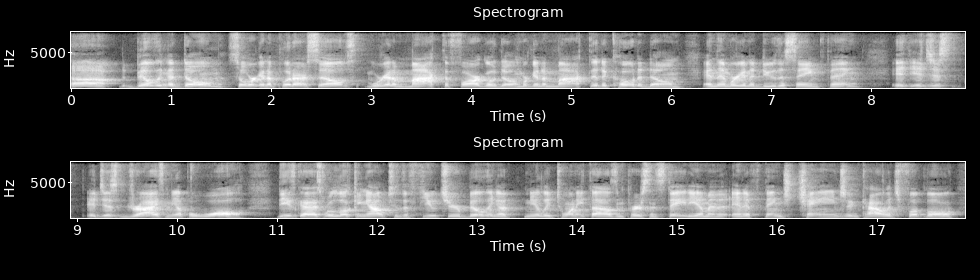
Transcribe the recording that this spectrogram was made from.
Uh, building a dome, so we're going to put ourselves, we're going to mock the Fargo Dome, we're going to mock the Dakota Dome, and then we're going to do the same thing. It, it just it just drives me up a wall. These guys were looking out to the future, building a nearly 20,000 person stadium, and, and if things change in college football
